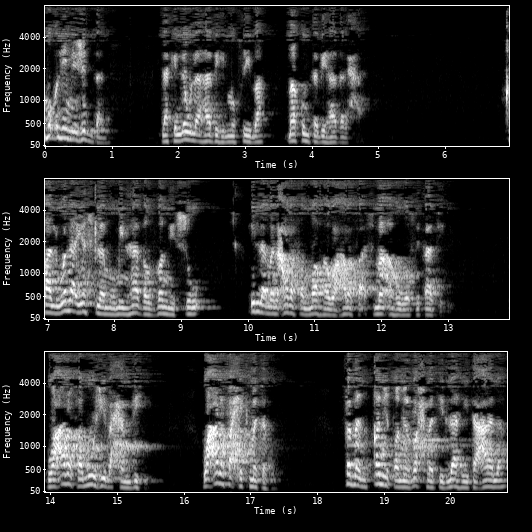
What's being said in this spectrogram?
مؤلمة جدا. لكن لولا هذه المصيبة ما كنت بهذا الحال. قال ولا يسلم من هذا الظن السوء إلا من عرف الله وعرف أسماءه وصفاته وعرف موجب حمده وعرف حكمته. فمن قنط من رحمة الله تعالى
